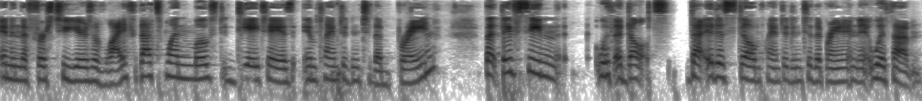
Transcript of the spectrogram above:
and in the first two years of life, that's when most DHA is implanted into the brain. But they've seen with adults that it is still implanted into the brain and it, with, um,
